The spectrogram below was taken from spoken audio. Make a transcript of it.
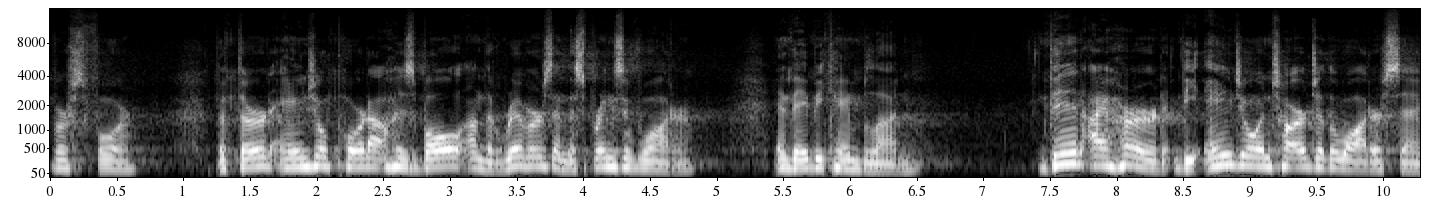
Verse 4 The third angel poured out his bowl on the rivers and the springs of water, and they became blood. Then I heard the angel in charge of the water say,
